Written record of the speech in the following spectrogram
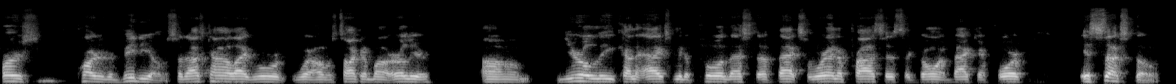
first part of the video, so that's kind of like where, where I was talking about earlier. Um, EuroLeague kind of asked me to pull that stuff back. So we're in the process of going back and forth. It sucks though,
